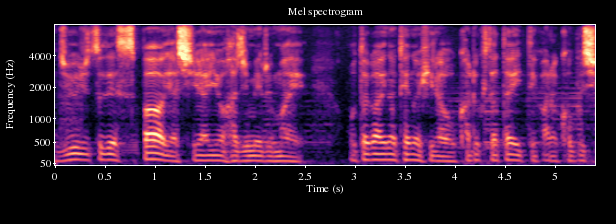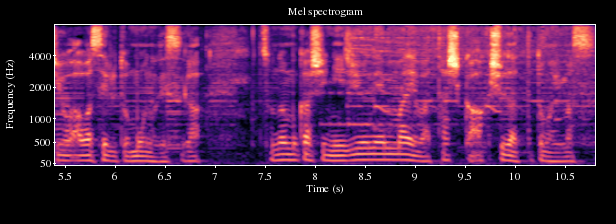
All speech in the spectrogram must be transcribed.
充実でスパーや試合を始める前お互いの手のひらを軽く叩いてから拳を合わせると思うのですがその昔20年前は確か握手だったと思います。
